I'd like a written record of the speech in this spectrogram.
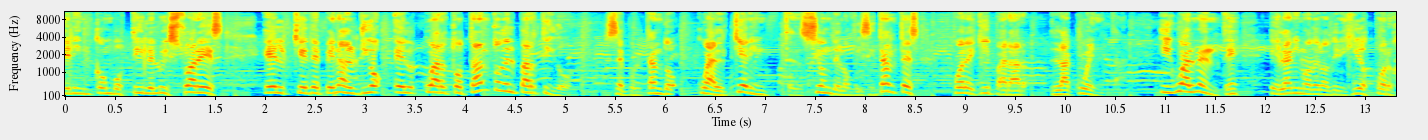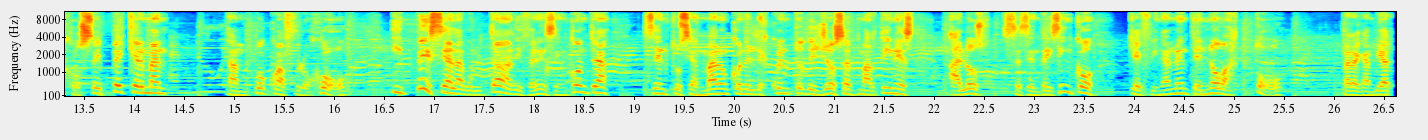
el incombustible Luis Suárez el que de penal dio el cuarto tanto del partido, sepultando cualquier intención de los visitantes por equiparar la cuenta. Igualmente, el ánimo de los dirigidos por José Peckerman tampoco aflojó y pese a la abultada diferencia en contra, se entusiasmaron con el descuento de Joseph Martínez a los 65, que finalmente no bastó para cambiar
